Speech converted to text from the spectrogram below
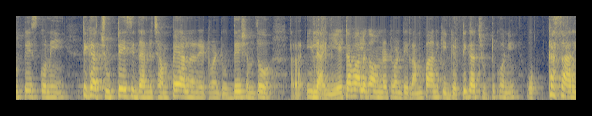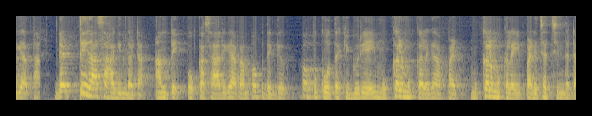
చుట్టేసుకొని గట్టిగా చుట్టేసి దాన్ని చంపేయాలనేటువంటి ఉద్దేశంతో ఇలా ఏటవాలుగా ఉన్నటువంటి రంపానికి గట్టిగా చుట్టుకొని ఒక్కసారిగా గట్టిగా సాగిందట. అంతే ఒక్కసారిగా రంపపు దగ్గర పప్పు కోతకి గురి అయి ముక్కలు ముక్కలుగా ప- ముక్కలు ముక్కలై పడిచచ్చిందట.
